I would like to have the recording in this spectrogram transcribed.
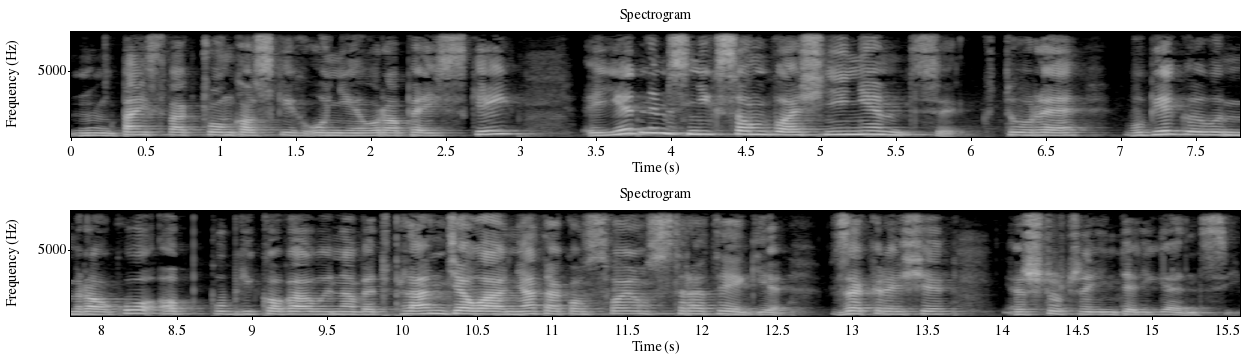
mm, państwach członkowskich Unii Europejskiej. Jednym z nich są właśnie Niemcy, które w ubiegłym roku opublikowały nawet plan działania, taką swoją strategię w zakresie sztucznej inteligencji.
